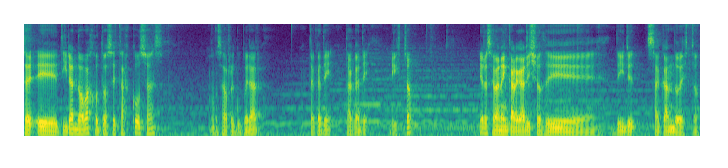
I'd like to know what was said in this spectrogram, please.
eh, tirando abajo todas estas cosas. Vamos a recuperar. Tácate, tácate. Listo. Y ahora se van a encargar ellos de, ir sacando esto.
